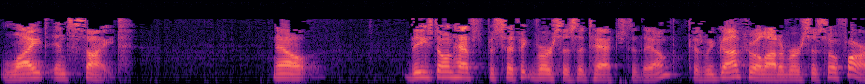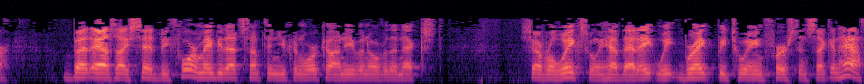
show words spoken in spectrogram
light and sight. Now, these don't have specific verses attached to them because we've gone through a lot of verses so far. But as I said before, maybe that's something you can work on even over the next several weeks when we have that eight week break between first and second half.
